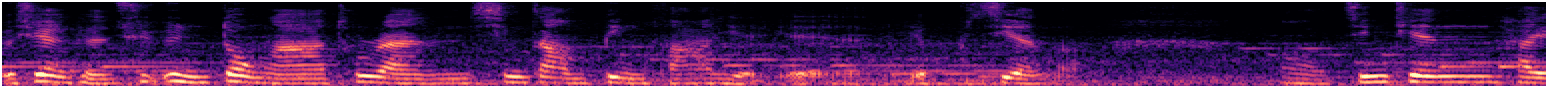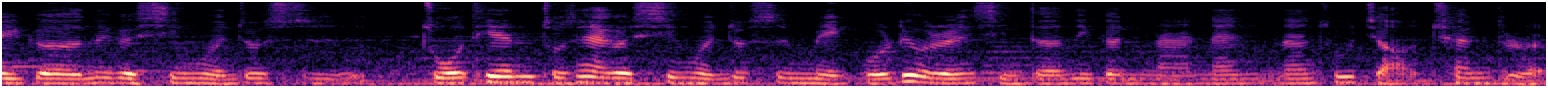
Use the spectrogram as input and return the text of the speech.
有些人可能去运动啊，突然心脏病发也也也不见了。哦，今天还有一个那个新闻，就是昨天昨天有个新闻，就是美国六人行的那个男男男主角 Chandler，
